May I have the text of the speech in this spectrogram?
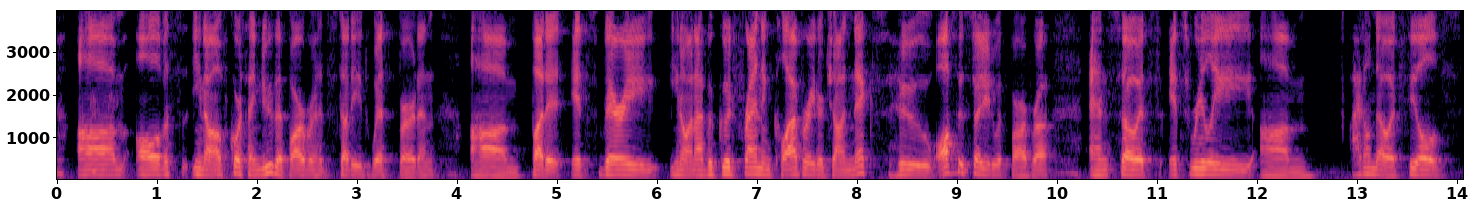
um, all of us, you know, of course I knew that Barbara had studied with Berton. Um, but it, it's very, you know, and I have a good friend and collaborator, John Nix, who also studied with Barbara, and so it's it's really, um, I don't know, it feels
